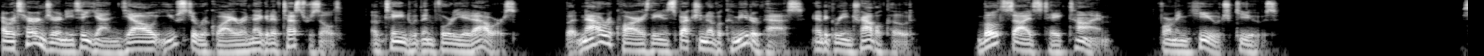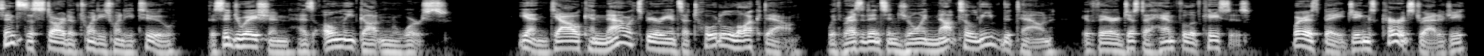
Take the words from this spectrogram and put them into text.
A return journey to Yanjiao used to require a negative test result, obtained within 48 hours, but now requires the inspection of a commuter pass and a green travel code. Both sides take time, forming huge queues. Since the start of 2022, the situation has only gotten worse. Yanjiao can now experience a total lockdown, with residents enjoined not to leave the town if there are just a handful of cases, whereas Beijing's current strategy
